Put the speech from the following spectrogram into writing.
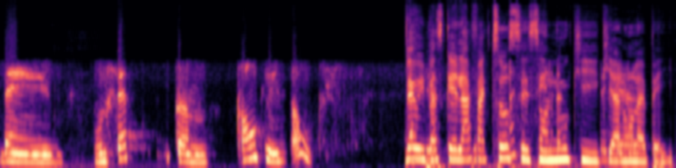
ben vous le faites comme contre les autres. Ben oui, parce que la facture, c'est c'est nous qui, qui allons la payer.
